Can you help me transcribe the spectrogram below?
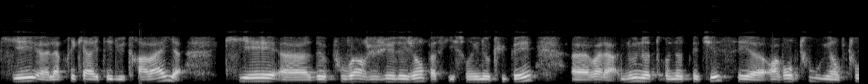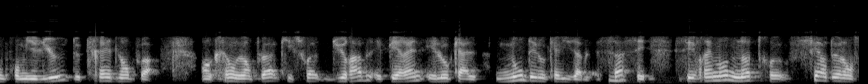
qui est euh, la précarité du travail, qui est de pouvoir juger les gens parce qu'ils sont inoccupés. voilà, nous notre notre métier, c'est avant tout et en tout premier lieu de créer de l'emploi, en créant de l'emploi qui soit durable et pérenne et local, non délocalisable. Ça, c'est c'est vraiment notre fer de lance.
